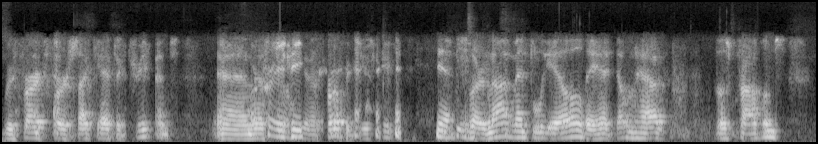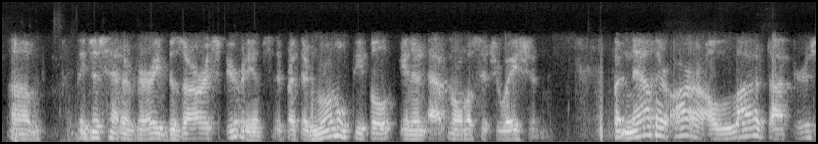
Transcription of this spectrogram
referred for psychiatric treatment. And that's crazy. inappropriate. These people, yes. people are not mentally ill. They don't have those problems. Um, they just had a very bizarre experience, but they're normal people in an abnormal situation. But now there are a lot of doctors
